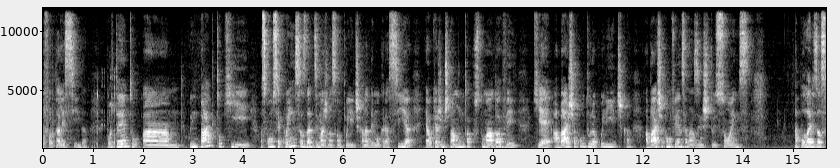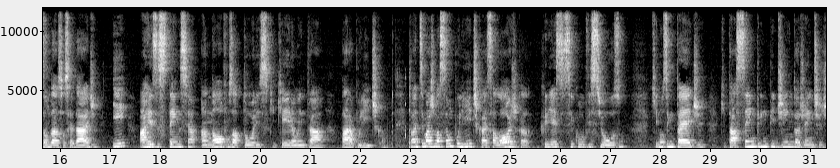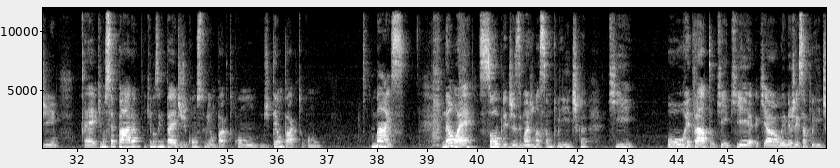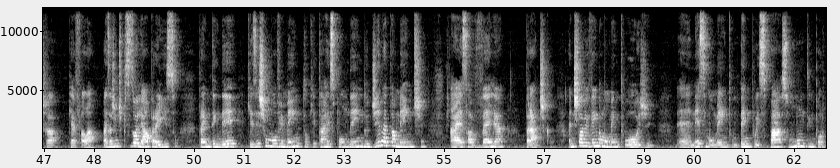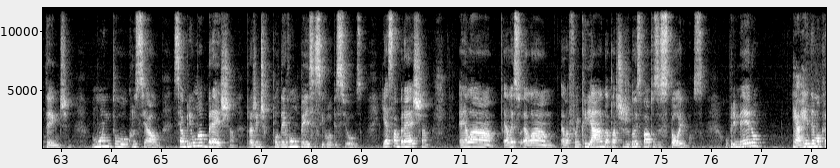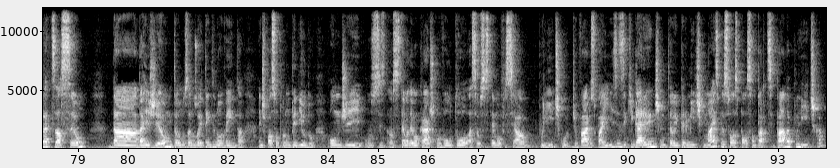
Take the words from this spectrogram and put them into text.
fortalecida. Portanto, a, o impacto que as consequências da desimaginação política na democracia é o que a gente está muito acostumado a ver, que é a baixa cultura política, a baixa confiança nas instituições, a polarização da sociedade e a resistência a novos atores que queiram entrar para a política. Então, a desimaginação política, essa lógica, cria esse ciclo vicioso que nos impede que está sempre impedindo a gente de. É, que nos separa e que nos impede de construir um pacto comum, de ter um pacto comum. Mas não é sobre desimaginação política que o retrato, que, que, que a, a emergência política quer falar. Mas a gente precisa olhar para isso para entender que existe um movimento que está respondendo diretamente a essa velha prática. A gente está vivendo um momento hoje é, nesse momento, um tempo e espaço muito importante, muito crucial. Se abriu uma brecha para a gente poder romper esse ciclo vicioso. E essa brecha, ela, ela, ela, ela foi criada a partir de dois fatos históricos. O primeiro é a redemocratização da, da região. Então, nos anos 80 e 90, a gente passou por um período onde o, o sistema democrático voltou a ser o sistema oficial político de vários países e que garante, então, e permite que mais pessoas possam participar da política.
